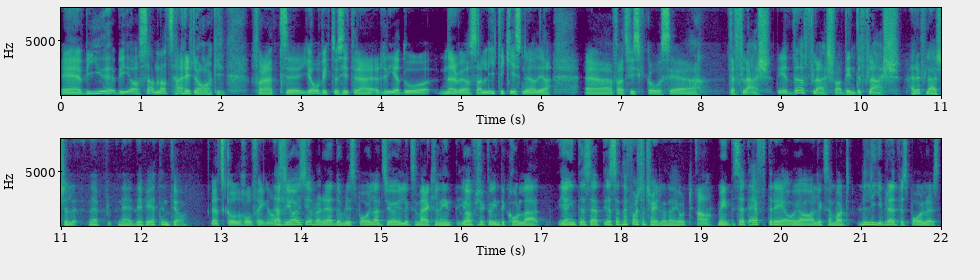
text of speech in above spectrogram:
eh, vi, vi har samlats här idag för att eh, jag och Viktor sitter här redo, nervösa, lite kissnödiga eh, för att vi ska gå och se The Flash. Det är The Flash, va? Det är inte Flash. Är det Flash eller? Nej, nej, det vet inte jag. Let's go the whole thing off. Alltså jag är så jävla rädd att bli spoilad så jag är liksom verkligen inte, jag har försökt att inte kolla, jag har inte sett, jag har sett den första trailern jag har gjort, Ja. men jag har inte sett efter det och jag har liksom varit livrädd för spoilers.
